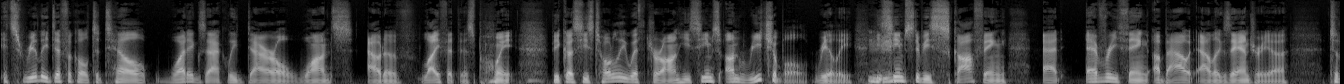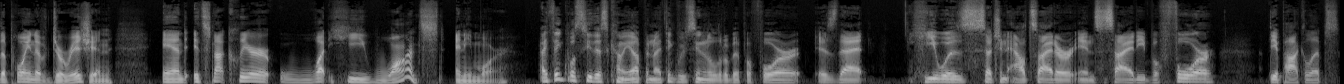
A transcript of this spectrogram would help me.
it's really difficult to tell what exactly Daryl wants out of life at this point because he's totally withdrawn. He seems unreachable, really. Mm-hmm. He seems to be scoffing at everything about Alexandria to the point of derision. And it's not clear what he wants anymore. I think we'll see this coming up, and I think we've seen it a little bit before, is that he was such an outsider in society before the apocalypse,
